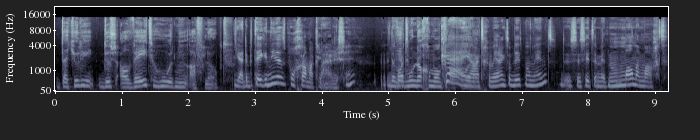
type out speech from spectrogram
dat jullie dus al weten hoe het nu afloopt. ja, dat betekent niet dat het programma klaar is. Hè? Er wordt moet nog gemonteerd keihard worden. gewerkt op dit moment. Dus ze zitten met man en macht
